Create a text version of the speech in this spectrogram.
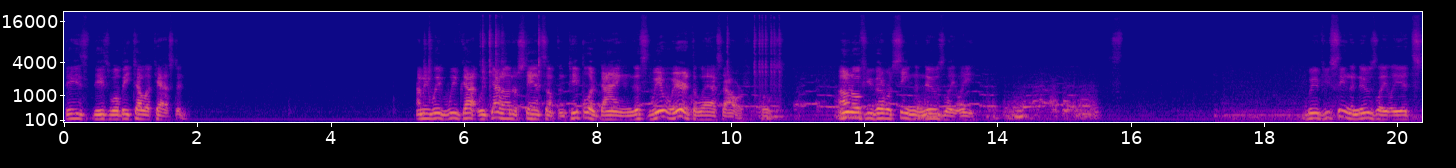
These these will be telecasted. I mean, we've we've got we've got to understand something. People are dying, this we're we're at the last hour, folks. I don't know if you've ever seen the news lately. If you've seen the news lately, it's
